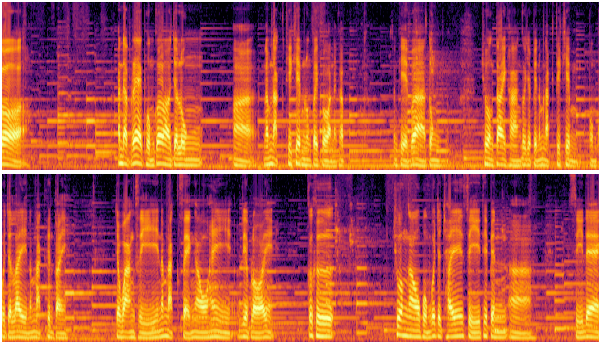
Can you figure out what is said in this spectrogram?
ก็ อันดับแรกผมก็จะลงน้ำหนักที่เข้มลงไปก่อนนะครับ สังเกตว่าตรง ช่วงใต้คางก็จะเป็นน้ำหนักที่เข้ม ผมก็จะไล่น้ำหนักขึ้นไป จะวางสีน้ำหนักแสงเงาให้เรียบร้อย ก็คือช่วงเงาผมก็จะใช้สีที่เป็นสีแดง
